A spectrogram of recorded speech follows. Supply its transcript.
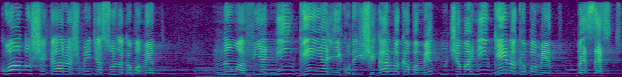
Quando chegaram às mediações do acampamento, não havia ninguém ali. Quando eles chegaram no acampamento, não tinha mais ninguém no acampamento do exército.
